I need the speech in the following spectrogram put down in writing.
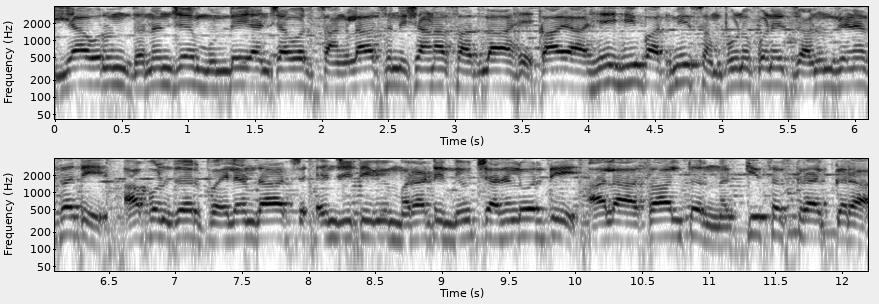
यावरून धनंजय मुंडे यांच्यावर चांगलाच निशाणा साधला आहे. काय आहे ही बातमी संपूर्णपणे जाणून घेण्यासाठी आपण जर पहिल्यांदाच N G T V Marathi news channel वरती आला असाल तर नक्की सबस्क्राईब करा.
